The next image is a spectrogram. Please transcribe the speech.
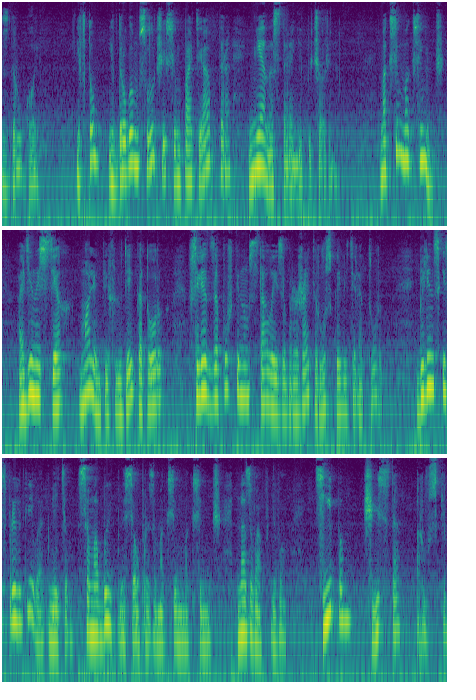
с другой. И в том, и в другом случае симпатия автора не на стороне Печорина. Максим Максимович – один из тех маленьких людей, которых вслед за Пушкиным стала изображать русская литература. Белинский справедливо отметил самобытность образа Максима Максимовича, назвав его типом чисто русским.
